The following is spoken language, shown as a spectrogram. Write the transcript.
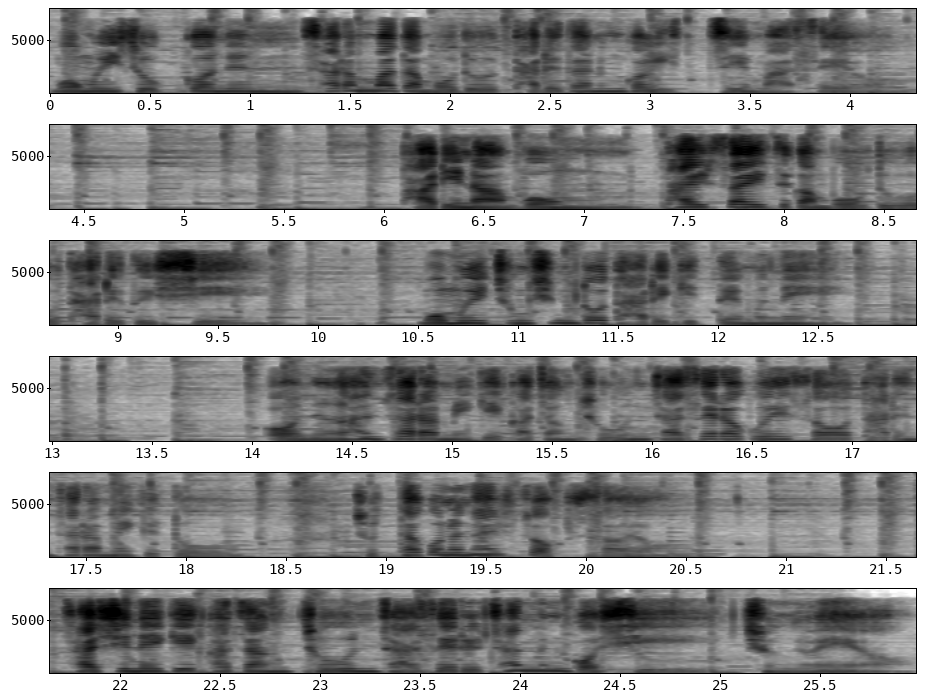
몸의 조건은 사람마다 모두 다르다는 걸 잊지 마세요. 발이나 몸, 팔 사이즈가 모두 다르듯이 몸의 중심도 다르기 때문에 어느 한 사람에게 가장 좋은 자세라고 해서 다른 사람에게도 좋다고는 할 수 없어요. 자신에게 가장 좋은 자세를 찾는 것이 중요해요.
